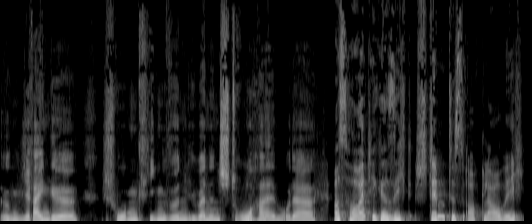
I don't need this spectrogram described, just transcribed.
irgendwie reingeschoben kriegen würden über einen Strohhalm oder. Aus heutiger Sicht stimmt es auch, glaube ich.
